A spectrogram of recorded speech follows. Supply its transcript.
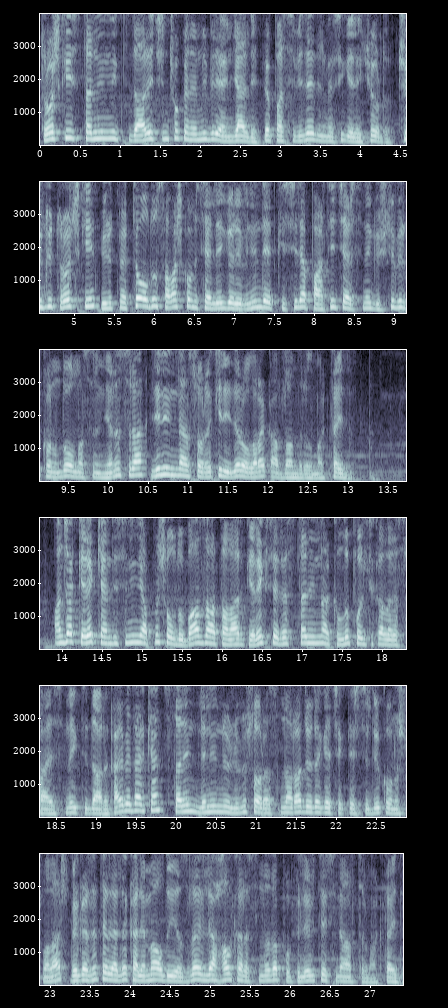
Troçki Stalin'in iktidarı için çok önemli bir engeldi ve pasifize edilmesi gerekiyordu. Çünkü Troçki yürütmekte olduğu savaş komiserliği görevinin de etkisiyle parti içerisinde güçlü bir konumda olmasının yanı sıra Lenin'den sonraki lider olarak adlandırılmaktaydı. Ancak gerek kendisinin yapmış olduğu bazı hatalar gerekse de Stalin'in akıllı politikaları sayesinde iktidarı kaybederken Stalin Lenin'in ölümü sonrasında radyoda gerçekleştirdiği konuşmalar ve gazetelerde kaleme aldığı yazılar ile halk arasında da popülaritesini arttırmaktaydı.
